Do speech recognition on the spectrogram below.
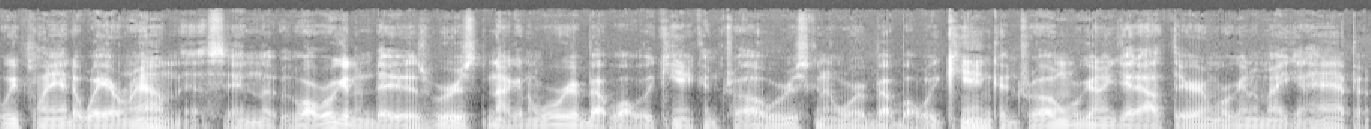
we planned a way around this. And what we're going to do is we're just not going to worry about what we can't control. We're just going to worry about what we can control, and we're going to get out there and we're going to make it happen.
